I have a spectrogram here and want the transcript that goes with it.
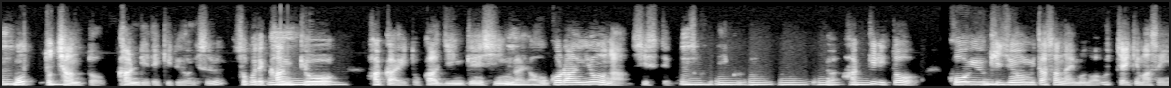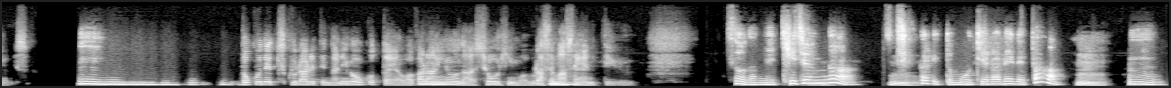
もっとちゃんと管理できるようにする。そこで環境破壊とか人権侵害が起こらんようなシステムを作っていく。はっきりと、こういう基準を満たさないものは売っちゃいけませんよです。どこで作られて何が起こったやわからんような商品は売らせませんっていう。そうだね。基準がしっかりと設けられれば、うん。うん。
